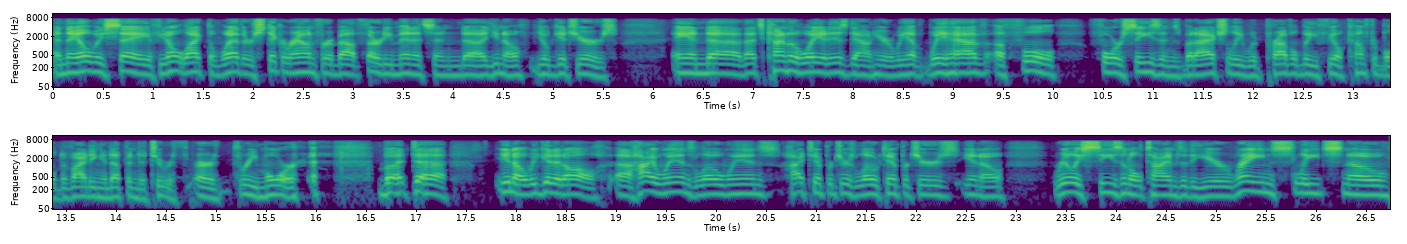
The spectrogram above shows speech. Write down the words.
and they always say if you don't like the weather stick around for about 30 minutes and uh, you know you'll get yours. And uh, that's kind of the way it is down here. We have we have a full four seasons but i actually would probably feel comfortable dividing it up into two or, th- or three more. But uh, you know we get it all. Uh, high winds low winds high temperatures low temperatures you know really seasonal times of the year. Rain sleet snow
